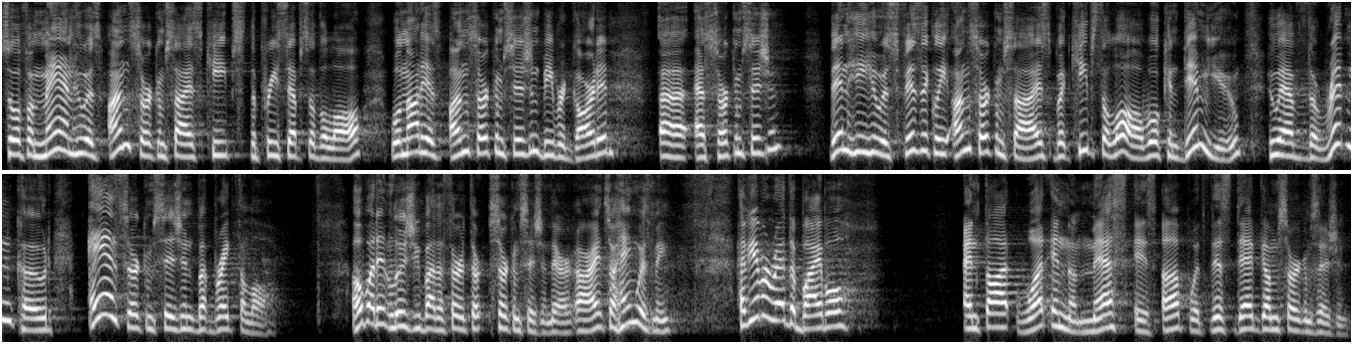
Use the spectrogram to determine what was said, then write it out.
So if a man who is uncircumcised keeps the precepts of the law, will not his uncircumcision be regarded uh, as circumcision? Then he who is physically uncircumcised but keeps the law will condemn you who have the written code and circumcision but break the law. I hope I didn't lose you by the third th- circumcision there, all right? So hang with me. Have you ever read the Bible and thought, what in the mess is up with this dead gum circumcision?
